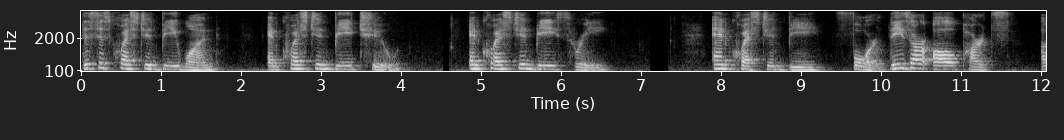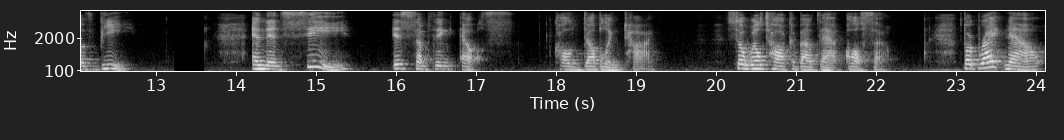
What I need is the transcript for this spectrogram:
This is question B1 and question B2 and question B3 and question B4. These are all parts of B. And then C is something else called doubling time. So we'll talk about that also. But right now,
